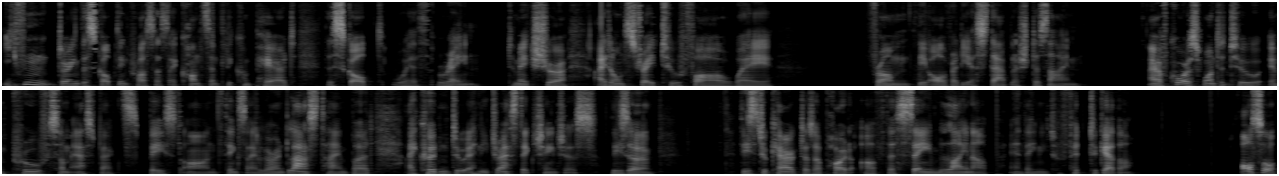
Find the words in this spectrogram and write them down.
Even during the sculpting process, I constantly compared the sculpt with Rain to make sure I don't stray too far away from the already established design. I, of course, wanted to improve some aspects based on things I learned last time, but I couldn't do any drastic changes. These are these two characters are part of the same lineup and they need to fit together. Also,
